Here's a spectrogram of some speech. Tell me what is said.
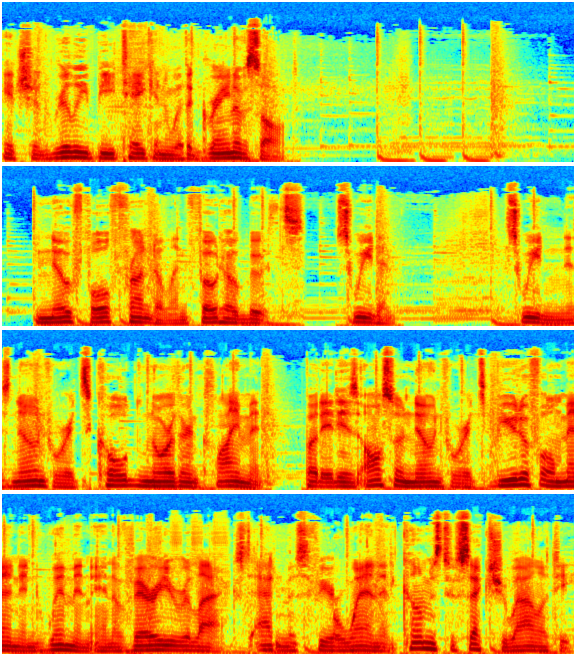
it should really be taken with a grain of salt. No full frontal and photo booths, Sweden. Sweden is known for its cold northern climate, but it is also known for its beautiful men and women and a very relaxed atmosphere when it comes to sexuality.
